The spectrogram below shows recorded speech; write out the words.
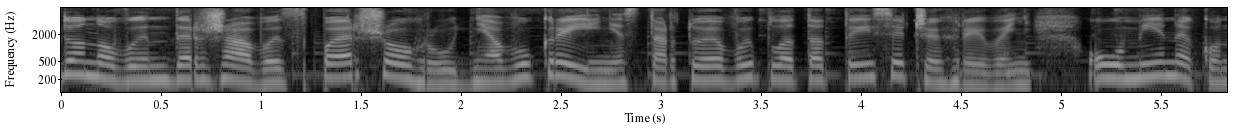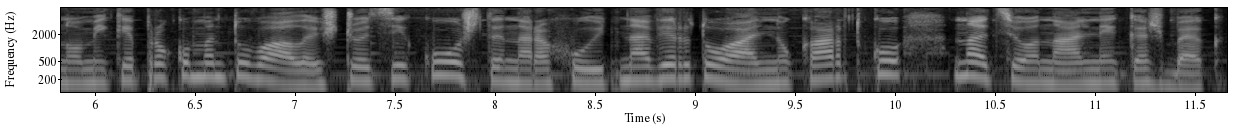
До новин держави з 1 грудня в Україні стартує виплата тисячі гривень. У Мінекономіки прокоментували, що ці кошти нарахують на віртуальну картку Національний кешбек.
